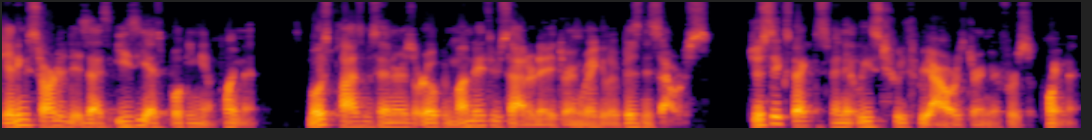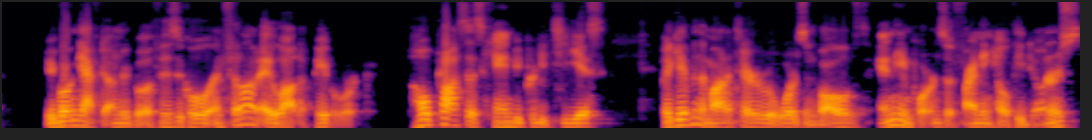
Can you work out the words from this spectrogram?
getting started is as easy as booking an appointment. Most plasma centers are open Monday through Saturday during regular business hours. Just expect to spend at least two to three hours during your first appointment. You're going to have to undergo a physical and fill out a lot of paperwork. The whole process can be pretty tedious, but given the monetary rewards involved and the importance of finding healthy donors,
